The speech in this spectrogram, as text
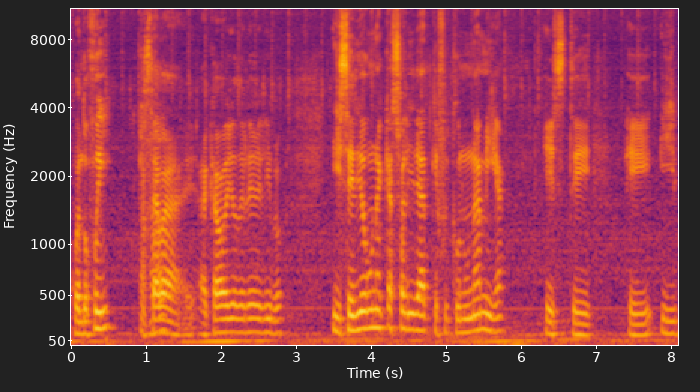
cuando fui, Estaba, eh, acabo yo de leer el libro, y se dio una casualidad que fui con una amiga, este, eh, y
